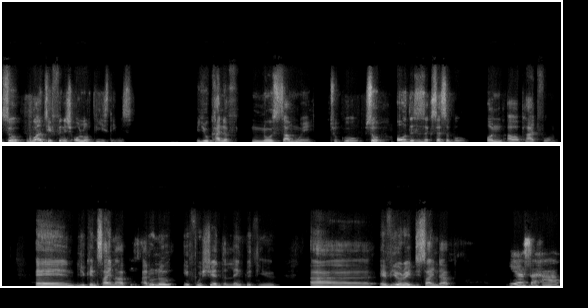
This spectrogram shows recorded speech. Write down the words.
so once you finish all of these things you kind of know somewhere to go so all this is accessible on our platform and you can sign up i don't know if we shared the link with you uh, have you already signed up? Yes, I have.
